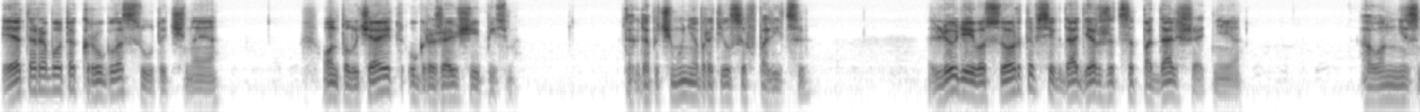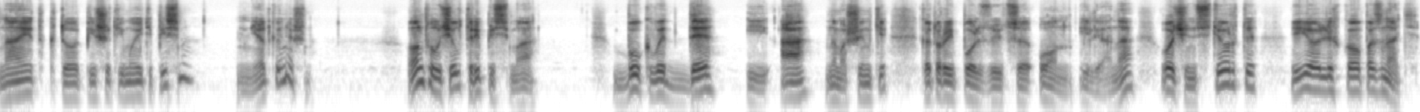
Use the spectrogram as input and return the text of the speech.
Это работа круглосуточная. Он получает угрожающие письма. Тогда почему не обратился в полицию? Люди его сорта всегда держатся подальше от нее. А он не знает, кто пишет ему эти письма? Нет, конечно. Он получил три письма. Буквы «Д» и «А» на машинке, которой пользуется он или она, очень стерты, ее легко опознать.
